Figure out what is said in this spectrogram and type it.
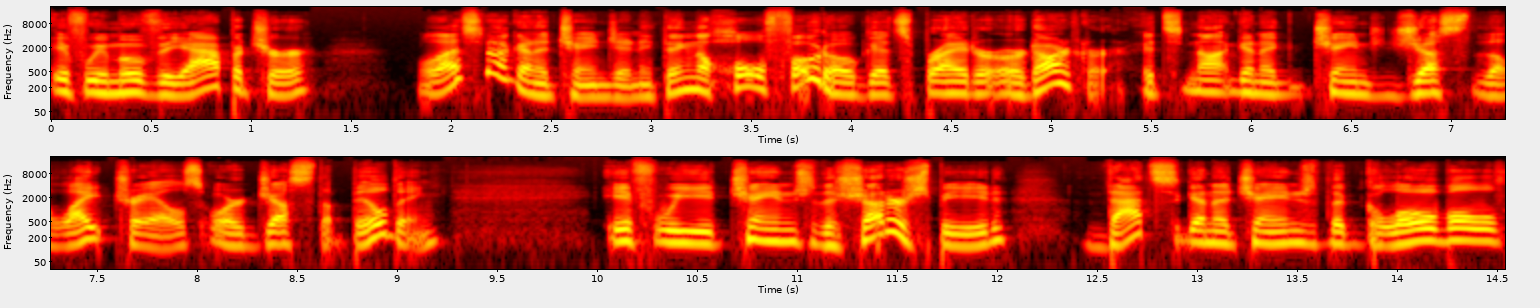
if we move the aperture, well, that's not going to change anything. The whole photo gets brighter or darker. It's not going to change just the light trails or just the building. If we change the shutter speed, that's going to change the global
